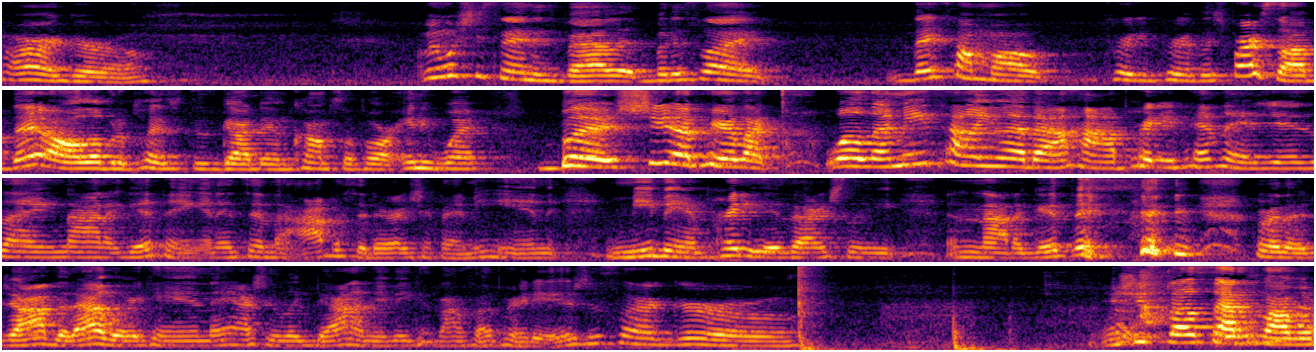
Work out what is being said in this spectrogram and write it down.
All right, girl. I mean, what she's saying is valid, but it's like they talking about pretty privilege. First off, they all over the place with this goddamn comp so far anyway. But she up here like, well, let me tell you about how pretty privilege is like not a good thing, and it's in the opposite direction for me. And me being pretty is actually not a good thing for the job that I work in. They actually look down on me because I'm so pretty. It's just like, girl. And she's so satisfied with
